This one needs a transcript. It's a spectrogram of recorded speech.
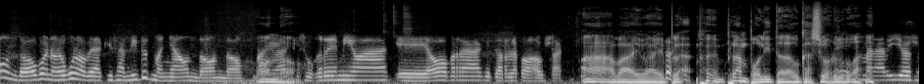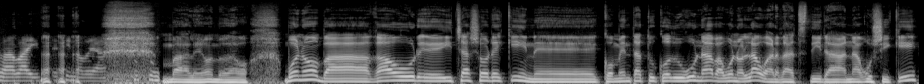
Ondo, bueno, egun hobeak izan ditut, baina ondo, ondo. Bai, Ondo. badakizu gremioak, e, obrak eta horrelako gauzak. Ah, bai, bai, pla, plan polita daukazu Eh, orduan. maravillosoa, bai, ezin hobea. Vale, ondo dago. Bueno, ba, gaur e, itxasorekin e, komentatuko duguna, ba, bueno, lau ardatz dira nagusiki.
